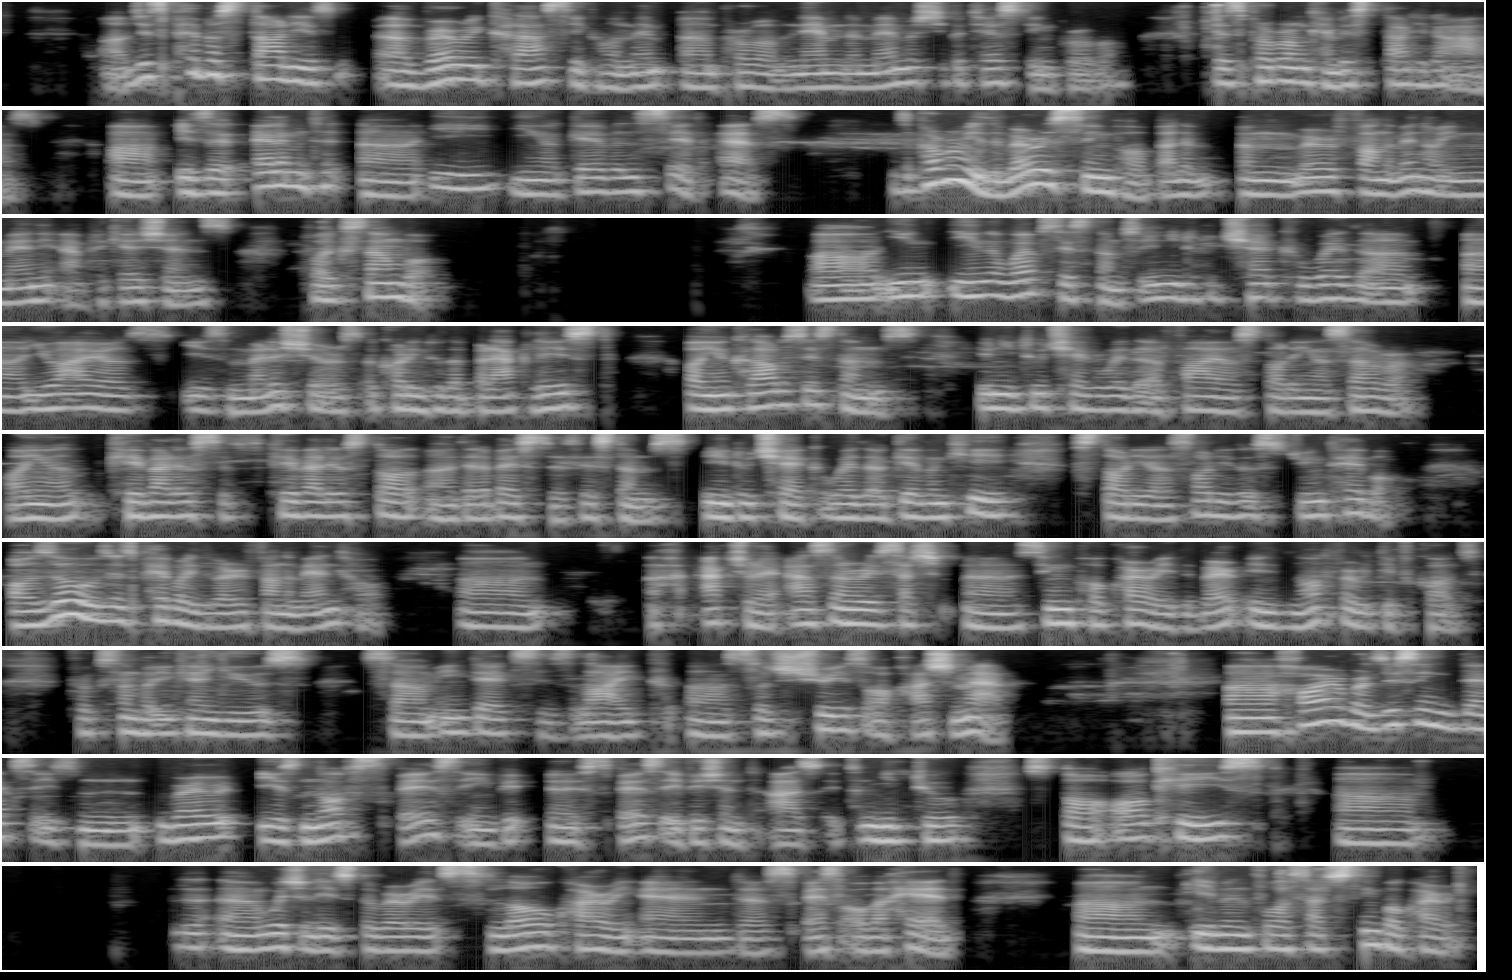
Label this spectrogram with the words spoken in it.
Uh, this paper studies a very classical uh, problem named the membership testing problem. This problem can be studied as uh, is an element uh, E in a given set S. The problem is very simple, but um, very fundamental in many applications. For example, uh, in, in the web systems, you need to check whether URL uh, is malicious according to the blacklist, or in cloud systems, you need to check whether a file stored in a server or in a key value, key value store uh, database systems, you need to check whether a given key stored in a sorted string table. Although this paper is very fundamental, um, actually answering such uh, simple query is, very, is not very difficult. For example, you can use some indexes like uh, search trees or hash map. Uh, however, this index is very is not space uh, space efficient as it need to store all keys um, uh, which leads to very slow query and uh, space overhead, um, even for such simple query.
